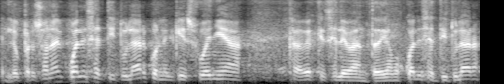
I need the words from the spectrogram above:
En lo personal, ¿cuál es el titular con el que sueña cada vez que se levanta? Digamos, ¿cuál es el titular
